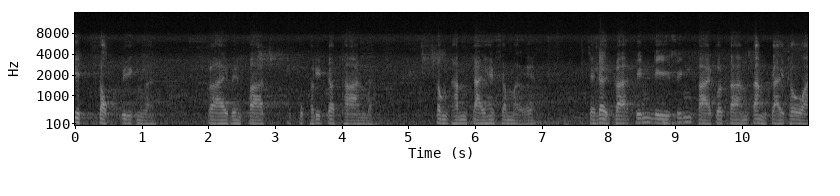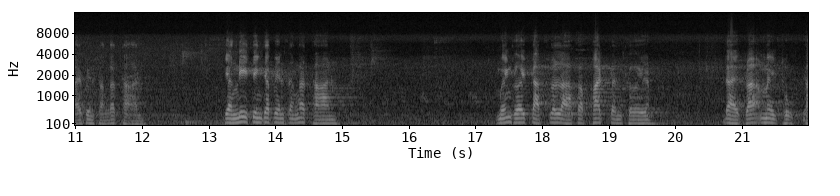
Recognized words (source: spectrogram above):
จิตตกไปอีกเลยกลายเป็นปาติปุคริตทานไปต้องทำใจให้เสมอ จะได้พระสิ้นดีสิ้นขายก็ตามตั้งใจถวายเป็นสังฆทาน อย่างนี้จึงจะเป็นสังฆทาน เหมือนเคยจับสลากกับพัดกันเคย ได้พระไม่ถูกใจ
